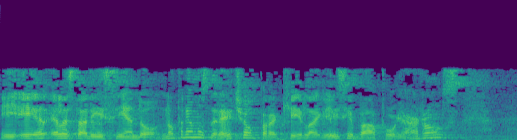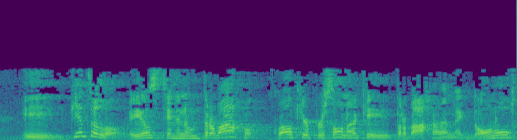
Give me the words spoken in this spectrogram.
Y él, está diciendo, no tenemos derecho para que la iglesia va a apoyarnos. Y piénsalo, ellos tienen un trabajo. Cualquier persona que trabaja en McDonald's,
